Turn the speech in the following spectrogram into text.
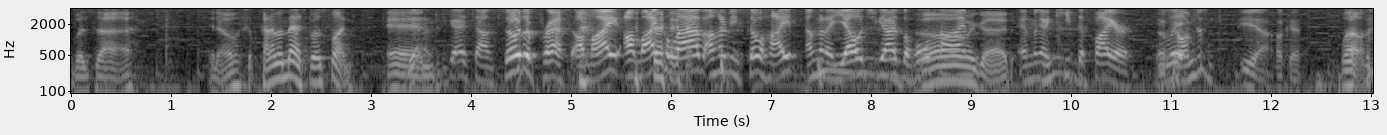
It was, uh, you know, kind of a mess, but it was fun. And You guys sound so depressed. On my on my collab, I'm gonna be so hyped. I'm gonna yell at you guys the whole oh time. my god. And I'm gonna keep the fire. lit. So I'm just yeah okay. Well. Let's,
